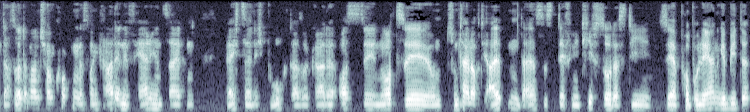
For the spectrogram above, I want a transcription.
da sollte man schon gucken, dass man gerade in den Ferienzeiten rechtzeitig bucht. Also gerade Ostsee, Nordsee und zum Teil auch die Alpen, da ist es definitiv so, dass die sehr populären Gebiete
